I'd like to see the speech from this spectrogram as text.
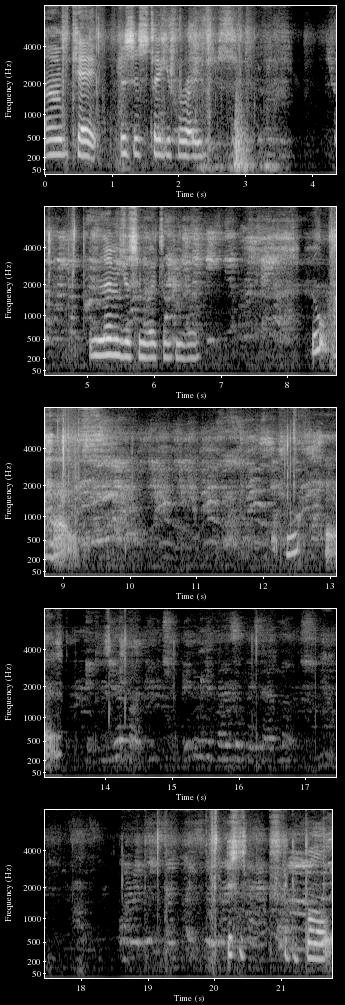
Okay, let's just take it for ages. Let me just invite some people. Who has? Who has? This is freaking ball.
